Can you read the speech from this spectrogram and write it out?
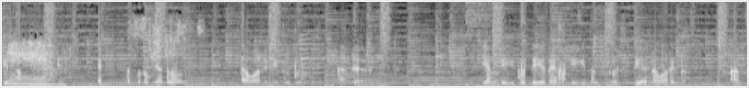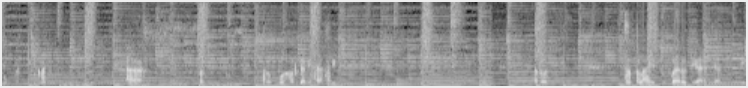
kita yeah. eh sebelumnya tuh tawarin itu dulu ada yang diikuti Reski gitu. Terus dia nawarin aku uh, sebuah organisasi. Terus setelah itu baru diajak di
